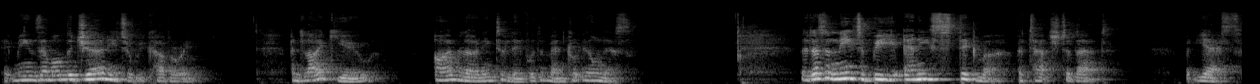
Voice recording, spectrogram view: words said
It means I'm on the journey to recovery and like you, I'm learning to live with a mental illness. There doesn't need to be any stigma attached to that. But yes,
